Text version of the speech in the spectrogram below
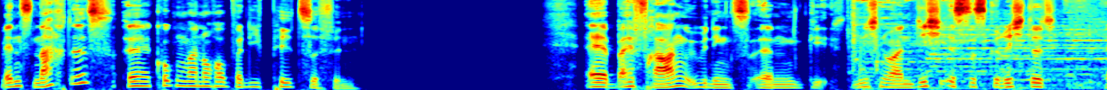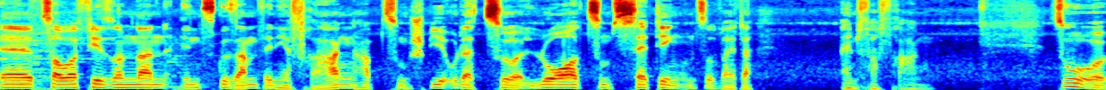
Wenn es Nacht ist, äh, gucken wir noch, ob wir die Pilze finden. Äh, bei Fragen übrigens, ähm, nicht nur an dich ist es gerichtet, äh, Zauberfee, sondern insgesamt, wenn ihr Fragen habt zum Spiel oder zur Lore, zum Setting und so weiter, einfach fragen. So,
